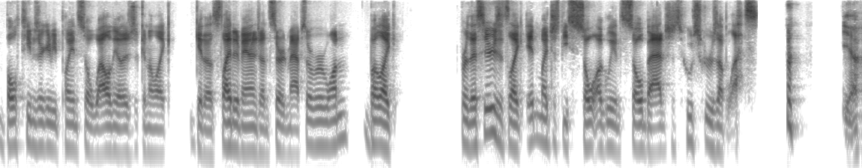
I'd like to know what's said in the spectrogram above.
both teams are going to be playing so well, and the other's just going to like get a slight advantage on certain maps over one. But like for this series, it's like it might just be so ugly and so bad. It's just who screws up less. Yeah.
